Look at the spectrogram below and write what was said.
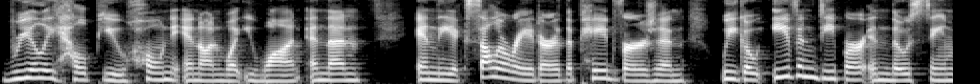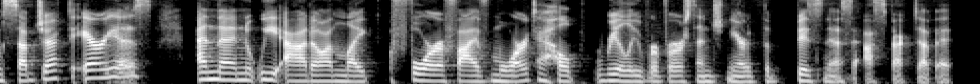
really help you hone in on what you want. And then in the accelerator, the paid version, we go even deeper in those same subject areas. And then we add on like four or five more to help really reverse engineer the business aspect of it.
